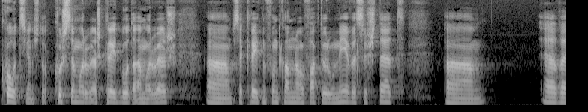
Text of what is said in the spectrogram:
quotes janë qëto, kush s'e mur vesh, krejt bota e mur vesh, uh, se krejt në fund ka me na fajtoru neve si shtet, uh, edhe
